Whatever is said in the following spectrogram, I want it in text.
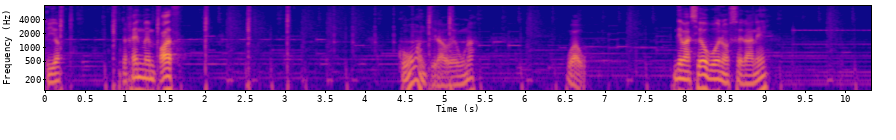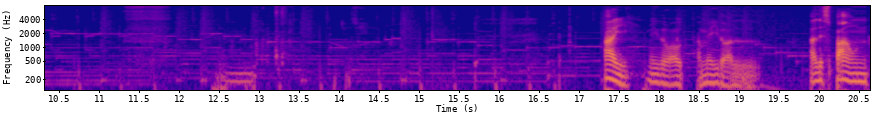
Tío, dejadme en paz. ¿Cómo me han tirado de una? Wow. Demasiado buenos serán, ¿eh? Ay, me he ido, me he ido al, al spawn.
